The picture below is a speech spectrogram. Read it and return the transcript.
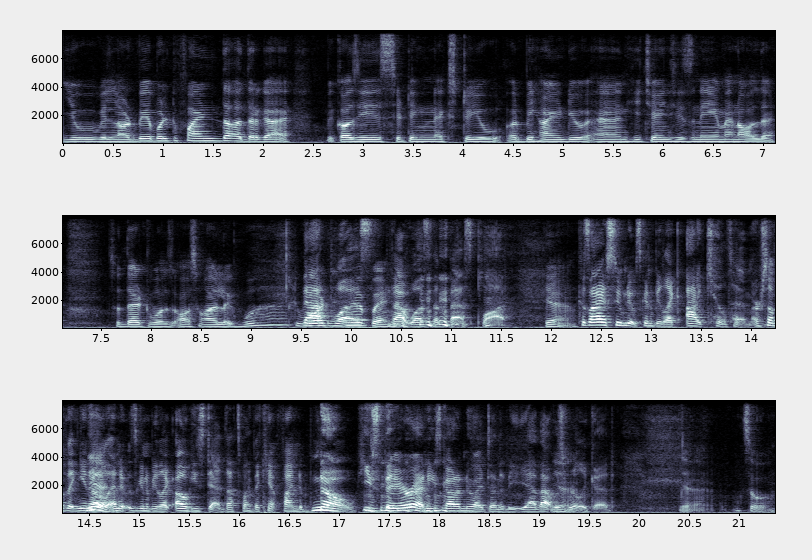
"You will not be able to find the other guy because he is sitting next to you or behind you, and he changed his name and all that." So that was awesome. I was like, "What? That what was happened?" that was the best plot. yeah. Because I assumed it was going to be like, I killed him or something, you know, Yeah. and it was going to be like, oh, he's dead. That's why they can't find him. No, he's there and he's got a new identity. Yeah, that was Yeah. really good. Yeah. So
